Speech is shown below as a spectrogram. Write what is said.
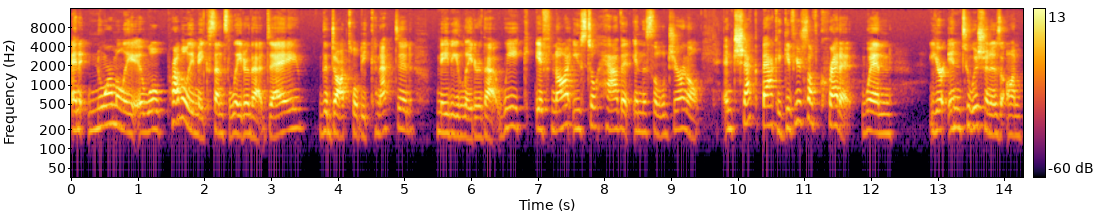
and it, normally it will probably make sense later that day the dots will be connected maybe later that week. If not, you still have it in this little journal and check back and give yourself credit when your intuition is on.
